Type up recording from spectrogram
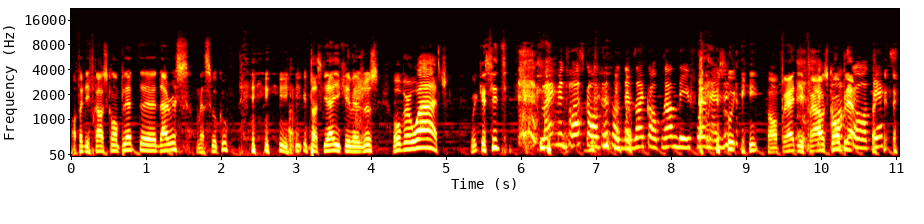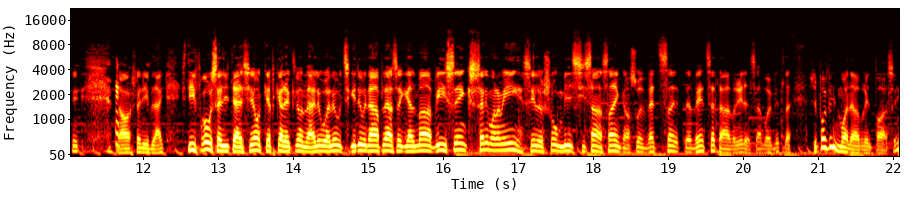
On fait des phrases complètes, euh, Dyrus? Merci beaucoup. Parce qu'il écrivait juste Overwatch. Oui, qu'est-ce que c'est? Même une phrase complète, on a besoin de comprendre des fois, magique. Oui, on ferait des phrases complètes. contexte. non, je fais des blagues. Steve Pro, salutations. Kefka le clown, allô, allô. Tikido est en place également. V5, salut mon ami. C'est le show 1605, en soit 27, 27 avril. Ça va vite, là. J'ai pas vu le mois d'avril passer.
